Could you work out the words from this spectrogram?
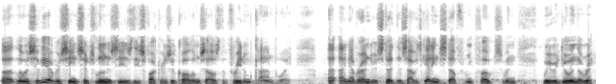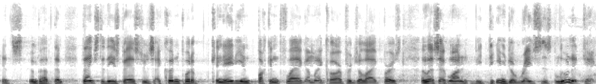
Uh, Lewis, have you ever seen such lunacy as these fuckers who call themselves the Freedom Convoy? I, I never understood this. I was getting stuff from folks when we were doing the rants about them. Thanks to these bastards, I couldn't put a Canadian fucking flag on my car for July 1st unless I wanted to be deemed a racist lunatic.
